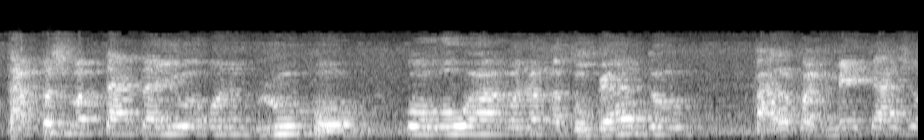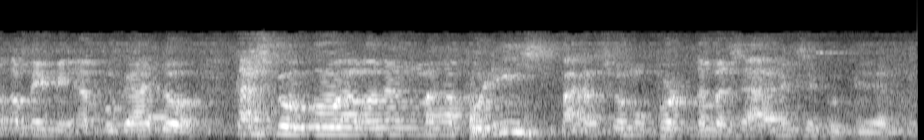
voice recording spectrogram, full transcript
Tapos magtatayo ako ng grupo, kukuha ako ng abogado, para pag may kaso kami, may abogado. Tapos kukuha ko ng mga pulis para sumuport naman sa amin sa gobyerno.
